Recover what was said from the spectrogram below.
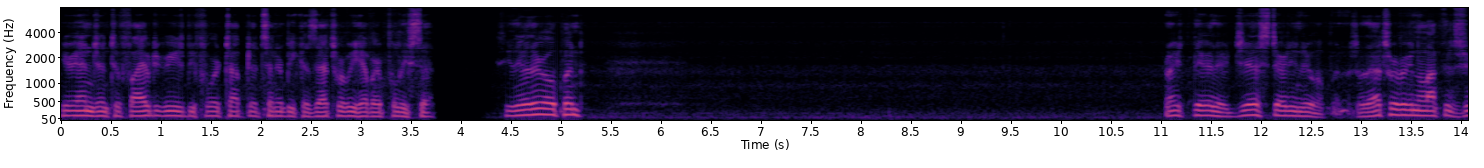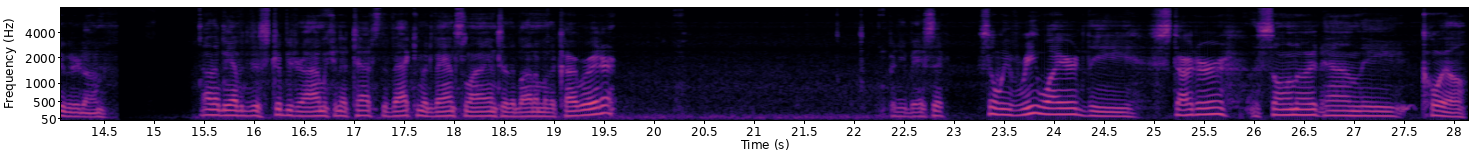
your engine to 5 degrees before top dead center because that's where we have our pulley set. See there, they're open. Right there, they're just starting to open. So that's where we're going to lock the distributor down. Now that we have the distributor on, we can attach the vacuum advance line to the bottom of the carburetor. Pretty basic. So we've rewired the starter, the solenoid, and the coil.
